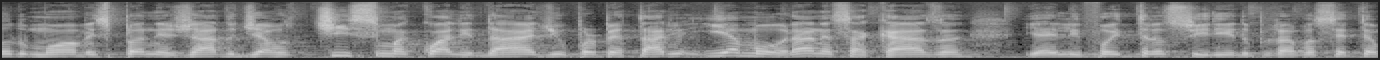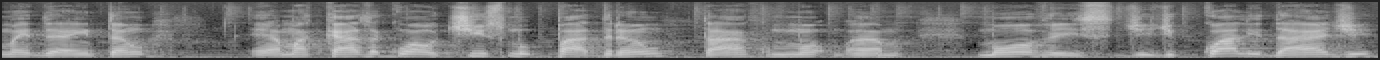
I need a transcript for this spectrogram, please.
todo móveis planejado de altíssima qualidade. O proprietário ia morar nessa casa e aí ele foi transferido, para você ter uma ideia. Então, é uma casa com altíssimo padrão, tá? Com ah, móveis de, de qualidade.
